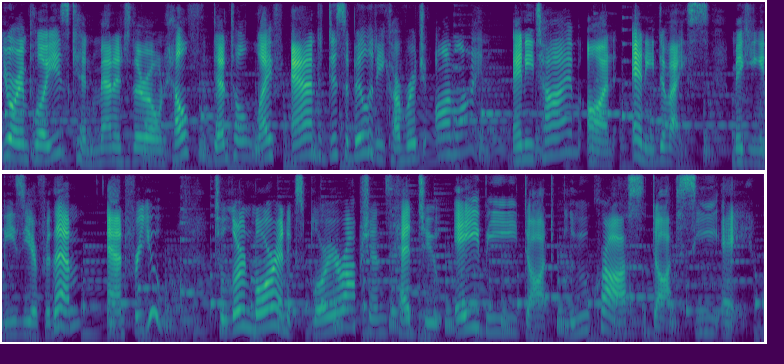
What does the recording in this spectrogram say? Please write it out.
Your employees can manage their own health, dental, life, and disability coverage online, anytime, on any device, making it easier for them and for you. To learn more and explore your options, head to ab.bluecross.ca.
